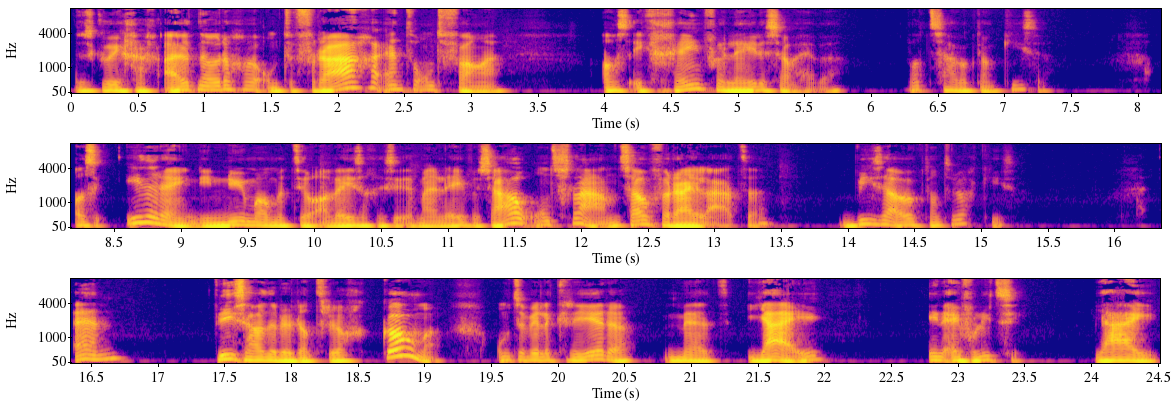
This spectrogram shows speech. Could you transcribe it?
Dus ik wil je graag uitnodigen om te vragen en te ontvangen. Als ik geen verleden zou hebben, wat zou ik dan kiezen? Als ik iedereen die nu momenteel aanwezig is in mijn leven zou ontslaan, zou vrijlaten, wie zou ik dan terugkiezen? En wie zouden er dan terugkomen om te willen creëren met jij in evolutie? Jij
